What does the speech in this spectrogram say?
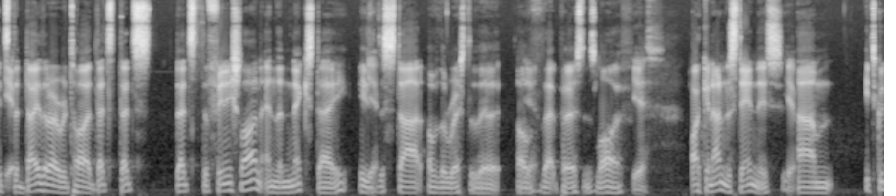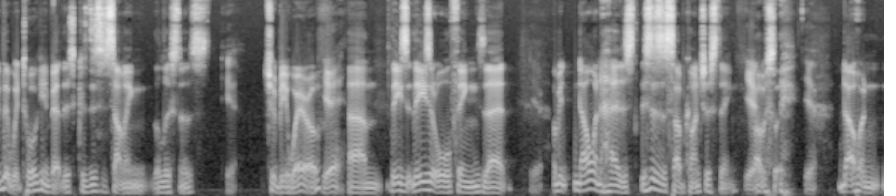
it's Yeah. the day that I retired. That's that's that's the finish line, and the next day is Yeah. the start of the rest of the of Yeah. that person's life. yes, I can understand this. Yep. Um, it's good that we're talking about this because this is something the listeners yeah, should be aware of. Yeah. Um, these these are all things that. Yeah. I mean, no one has. This is a subconscious thing. Yeah. Obviously. yeah, No one,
